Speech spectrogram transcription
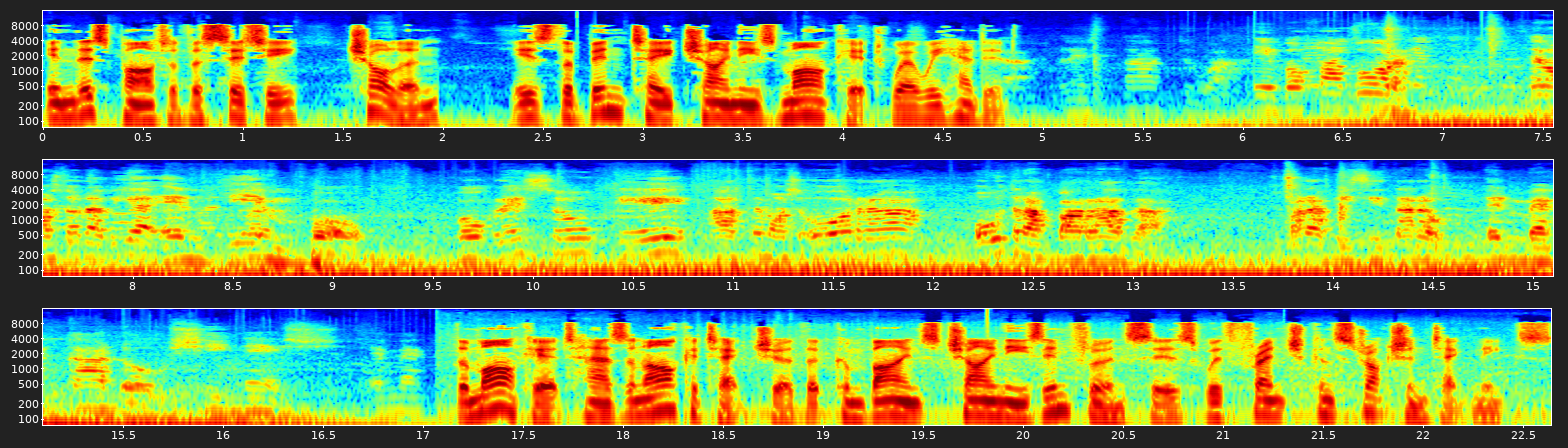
In this part of the city, Cholon, is the Binh Tay Chinese market where we headed. The market has an architecture that combines Chinese influences with French construction techniques.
